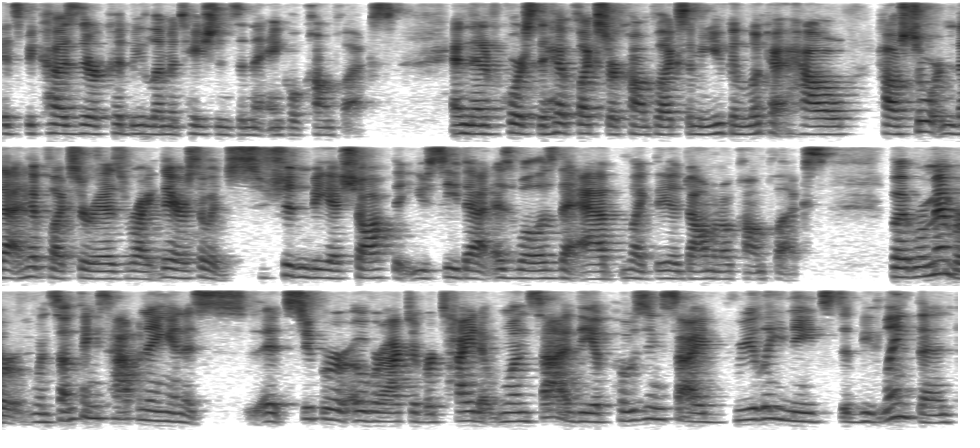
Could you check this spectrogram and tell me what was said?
It's because there could be limitations in the ankle complex. And then of course the hip flexor complex. I mean, you can look at how how shortened that hip flexor is right there. So it shouldn't be a shock that you see that as well as the ab like the abdominal complex. But remember, when something's happening and it's it's super overactive or tight at one side, the opposing side really needs to be lengthened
